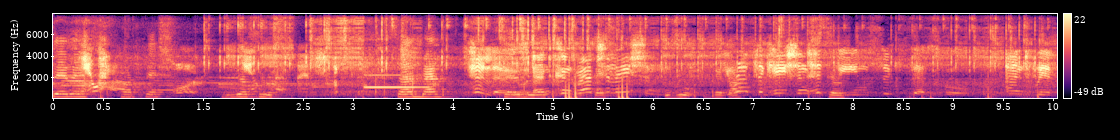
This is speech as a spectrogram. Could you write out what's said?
bebek kardeş. Biliyorsunuz. Sen ben. Hello and congratulations. Your application has been successful, and we're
